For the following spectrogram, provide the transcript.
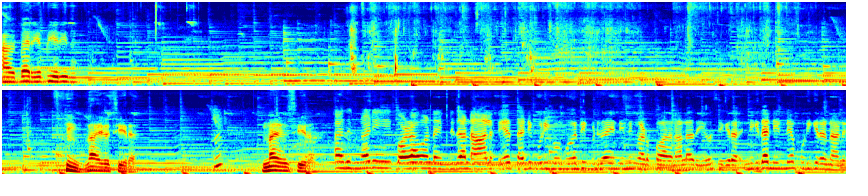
அது பேர் எப்படி எரியுது? என்ன யோசிக்கிறேன் ம்? என்ன யோசிக்கிறேன் அதுக்கு முன்னாடி குழாவாண்டா இப்படிதான் நாலு பேர் தடி பிடிக்கும் போது இப்படிதான் நின்று கிடப்போம். அதனால அதை யோசிக்கிறேன். இன்னைக்கு தான் நின்னே பிடிக்கிறேன் நானு.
